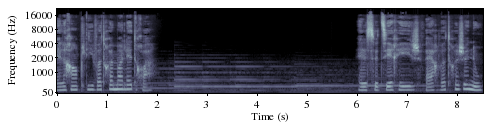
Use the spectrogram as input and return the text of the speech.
Elle remplit votre mollet droit. Elle se dirige vers votre genou.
